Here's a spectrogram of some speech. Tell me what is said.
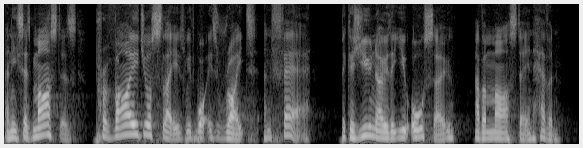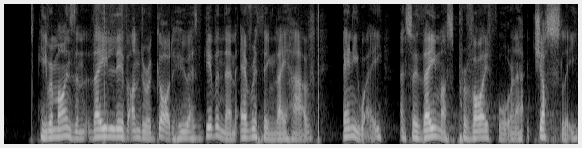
And he says, Masters, provide your slaves with what is right and fair, because you know that you also have a master in heaven he reminds them that they live under a God who has given them everything they have anyway, and so they must provide for and act justly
